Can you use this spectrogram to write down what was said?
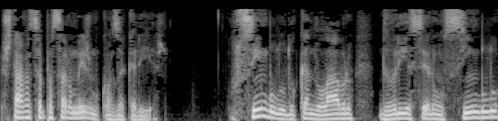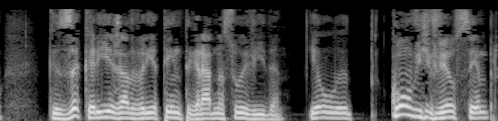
Estava-se a passar o mesmo com Zacarias. O símbolo do candelabro deveria ser um símbolo que Zacarias já deveria ter integrado na sua vida. Ele conviveu sempre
